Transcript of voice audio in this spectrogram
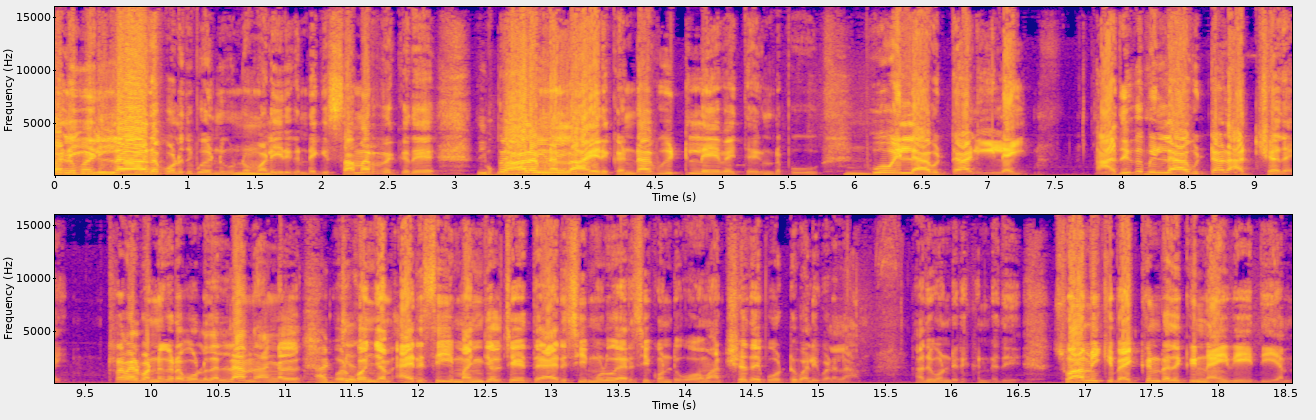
வழி இல்லாத பொழுது வேண்டுகின்றோம். வழி இருக்கு இன்றைக்கு சமர் இருக்குது. காலம் நல்லா இருக்குண்டா வீட்டிலே வைத்திருக்கின்ற பூ. பூ இல்லாவிட்டால் இலை. அதுக்கும் இல்லாவிட்டால் அட்சதை ட்ராவல் பண்ணுகிற பொழுதெல்லாம் நாங்கள் ஒரு. கொஞ்சம் அரிசி மஞ்சள் சேர்த்து அரிசி முழு அரிசி கொண்டு போவோம். அட்சதை போட்டு வழிபடலாம். அது கொண்டிருக்கின்றது. சுவாமிக்கு வைக்கின்றதுக்கு நைவேத்தியம்.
